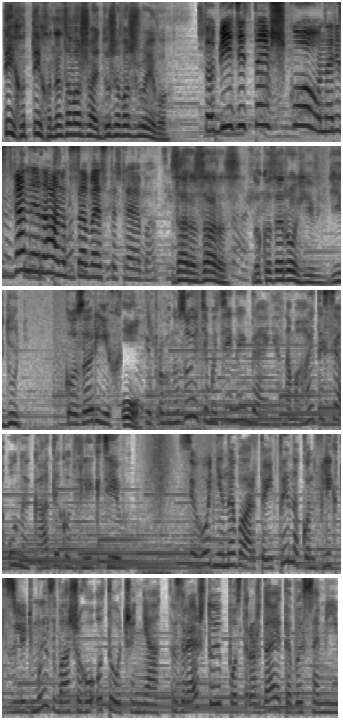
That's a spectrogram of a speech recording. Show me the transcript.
Тихо, тихо, не заважай, дуже важливо. Тобі дітей в школу на різдвяний ранок завести треба. Зараз, зараз. До козерогів дійдуть. Козоріг О. і прогнозують емоційний день. Намагайтеся уникати конфліктів. Сьогодні не варто йти на конфлікт з людьми з вашого оточення. Зрештою, постраждаєте ви самі.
